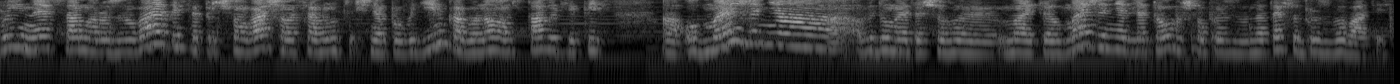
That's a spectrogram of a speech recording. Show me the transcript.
ви не саморозвиваєтеся, причому ваша оця внутрішня поведінка, вона вам ставить якісь обмеження. Ви думаєте, що ви маєте обмеження для того, щоб на те, щоб розвиватись.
